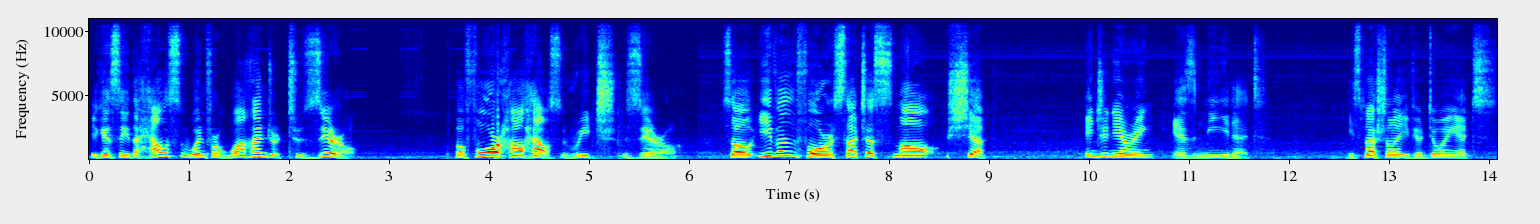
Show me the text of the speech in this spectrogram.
You can see the house went from 100 to 0 before hull health reached 0. So even for such a small ship, engineering is needed, especially if you're doing it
